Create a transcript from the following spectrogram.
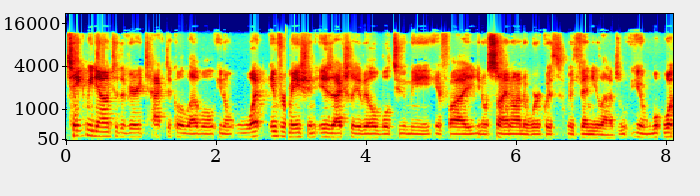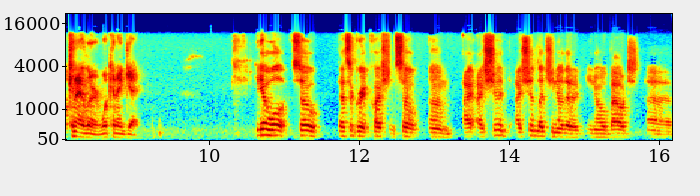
take me down to the very tactical level. You know, what information is actually available to me if I you know sign on to work with with Venue Labs? You know, what, what can I learn? What can I get? Yeah, well, so that's a great question. So um, I, I, should I should let you know that you know about uh,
